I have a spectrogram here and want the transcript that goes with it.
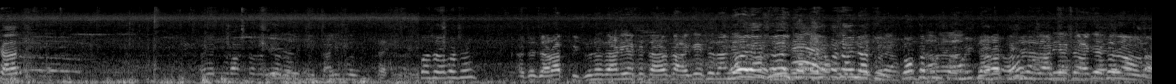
ছাড়। আচ্ছা যারা পিছনে দাঁড়িয়ে আছে তারা তো আগে এসে দাঁড়িয়ে যারা পিছনে দাঁড়িয়ে আছে আগে এসে দাঁড়াও না।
